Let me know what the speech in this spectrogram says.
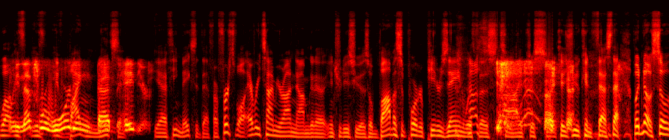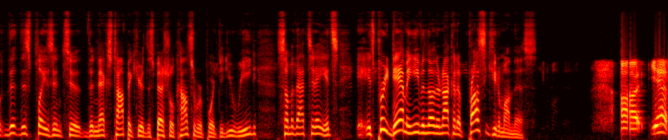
Well, I mean if- that's if- if rewarding Biden bad makes it- behavior. yeah, if he makes it that far. First of all, every time you're on now, I'm going to introduce you as Obama supporter Peder Zane with us tonight, just because you confess that. But no, so th- this plays into the next topic here, the special counsel report. Did you read some of that today? It's it's pretty damning, even though they're not going to prosecute him on this. Uh, yes,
